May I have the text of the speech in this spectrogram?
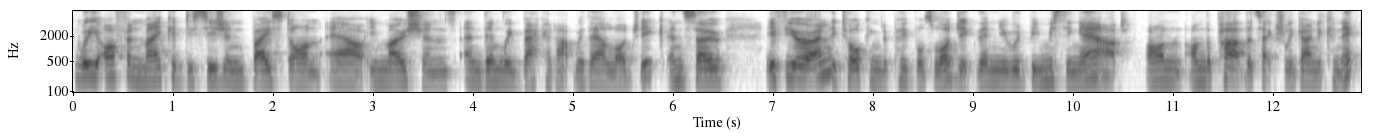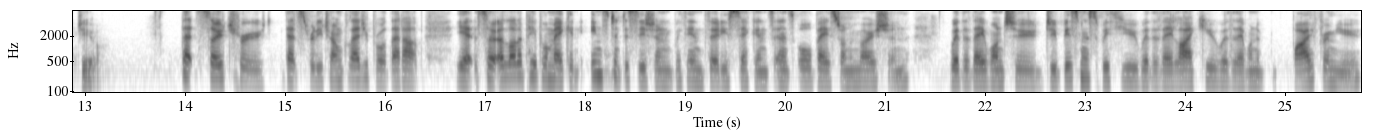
we often make a decision based on our emotions and then we back it up with our logic? And so if you're only talking to people's logic, then you would be missing out on, on the part that's actually going to connect you. That's so true. That's really true. I'm glad you brought that up. Yeah, so a lot of people make an instant decision within 30 seconds, and it's all based on emotion whether they want to do business with you, whether they like you, whether they want to buy from you.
